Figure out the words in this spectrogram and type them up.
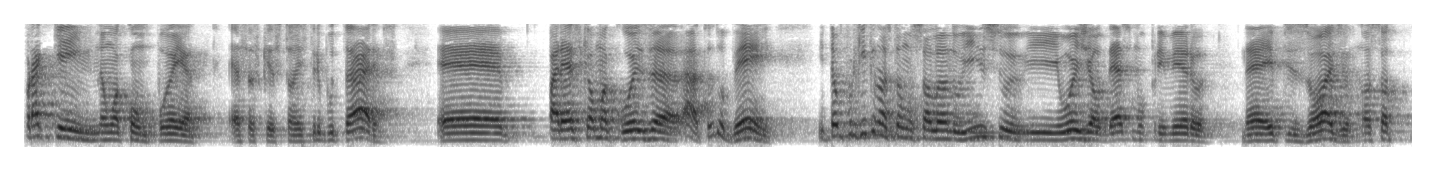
para quem não acompanha essas questões tributárias, é, parece que é uma coisa, ah, tudo bem. Então, por que, que nós estamos falando isso e hoje é o 11 né, episódio? Nós só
